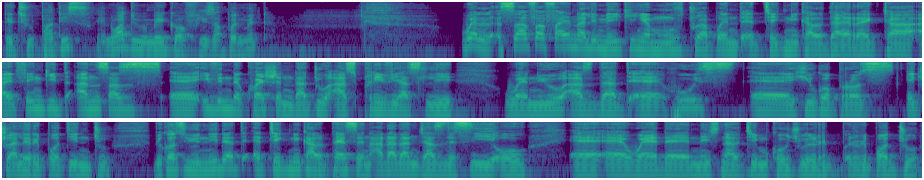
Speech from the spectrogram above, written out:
the two parties? And what do you make of his appointment? Well, SAFA finally making a move to appoint a technical director, I think it answers uh, even the question that you asked previously when you asked that uh, who is uh, Hugo Broos actually reporting to? Because you needed a technical person other than just the CEO, uh, uh, where the national team coach will re- report to.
